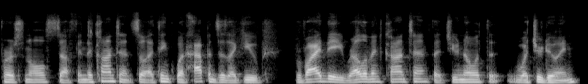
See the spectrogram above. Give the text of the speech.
personal stuff in the content. So I think what happens is like you provide the relevant content that you know what the what you're doing,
